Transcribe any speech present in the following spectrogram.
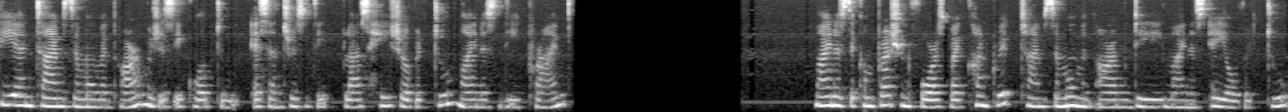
Pn times the moment arm, which is equal to eccentricity plus h over 2 minus d prime, minus the compression force by concrete times the moment arm d minus a over 2,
